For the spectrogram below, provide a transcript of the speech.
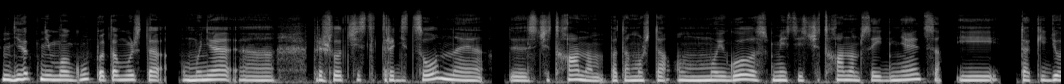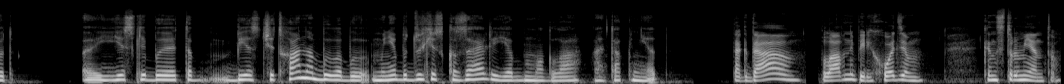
Нет, не могу, потому что у меня э, пришло чисто традиционное э, с Читханом, потому что мой голос вместе с Читханом соединяется и так идет. Э, если бы это без Читхана было бы, мне бы духи сказали, я бы могла, а так нет. Тогда плавно переходим к инструменту,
